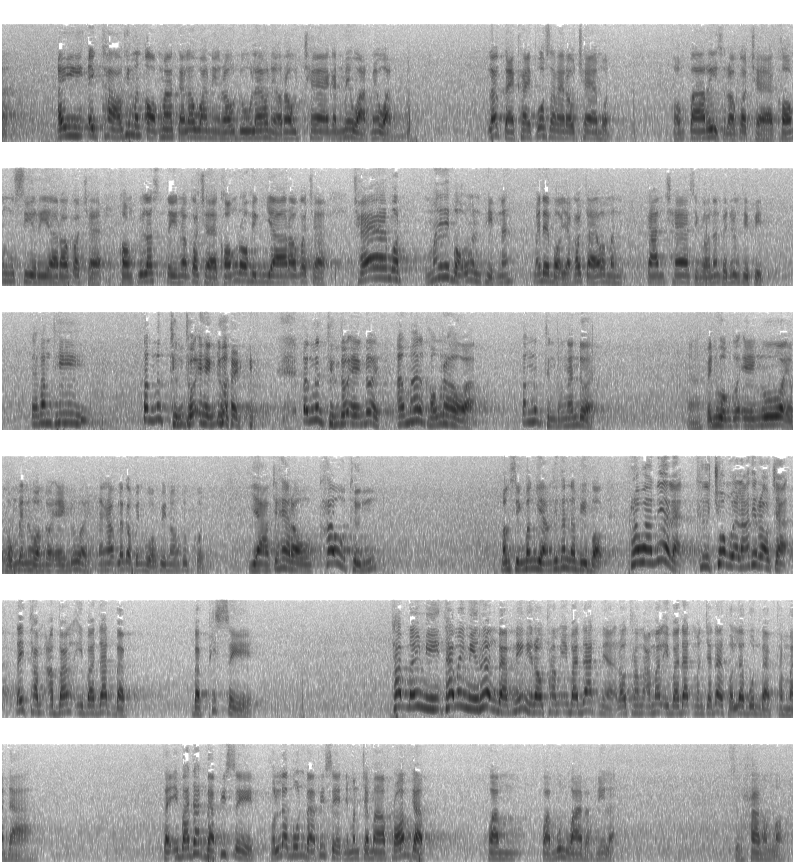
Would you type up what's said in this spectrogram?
ไอไอข่าวที่มันออกมาแต่ละวันเนี่ยเราดูแล้วเนี่ย เราแชร์กันไม่หวาดไม่หวั่นแล้วแต่ใครโพสต์อะไรเราแชร์หมด ของปารีสเราก็แชร์ของซีเรียเราก็แชร์ของฟิลิสตีนเราก็แชร์ของโรฮิงญาเราก็แชร์แชร์หมดไม่ได้บอกว่ามันผิดนะ ไม่ได้บอกอย่าเข้าใจว่ามันการแชร์สิ่งเหล่านั้นเป็นเรื่องที่ผิด แต่บางทีต้องนึกถึงตัวเองด้วย ต้องนึกถึงตัวเองด้วย อามัลของเราอะ ต้องนึกถึงตรงนั้นด้วยเป็นห่วงตัวเองด้วยผมเป็นห่วงตัวเองด้วยนะครับ แล้วก็เป็นห่วงพี่น้องทุกคน อยากจะให้เราเข้าถึงบางสิ่งบางอย่างที่ท่านนาบีบอก เพราะว่าเนี่ยแหละคือช่วงเวลาที่เราจะได้ทำอับังอิบาดัตแบบแบบพิเศษ ถ้าไม่มีถ้าไม่มีเรื่องแบบนี้นี่เราทำอิบาดัตเนี่ยเราทำอามัลอิบาดัตมันจะได้ผลบุญแบบธรรมดา แต่อิบาดัตแบบพิเศษ ผลบุญแบบพิเศษเนี่ยมันจะมาพร้อมกับความความวุ่นวายแบบนี้แหละสุภานัลลอฮ์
